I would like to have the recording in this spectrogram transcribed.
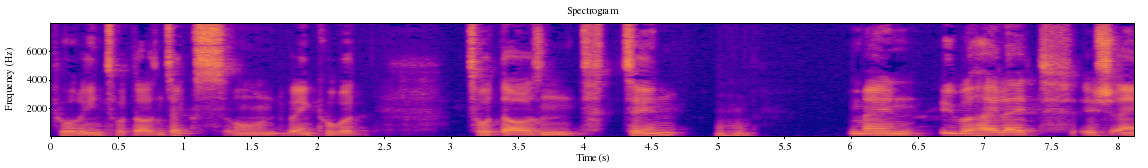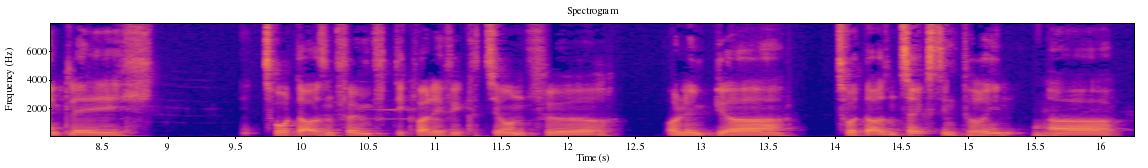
Turin 2006 und Vancouver 2010. Mhm. Mein Überhighlight ist eigentlich 2005 die Qualifikation für Olympia 2006 in Turin. Mhm. Äh,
